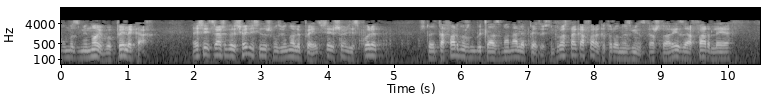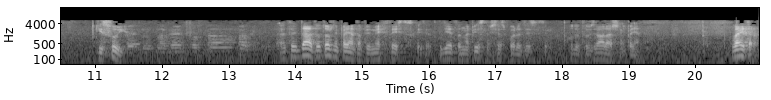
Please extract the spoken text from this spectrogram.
умазминой, в пелеках. Дальше есть Раша говорит, что здесь идут мазмино лепе. Все решения здесь спорят, что это афар нужно быть лазмана лепе. То есть не просто так афара, который он изменил. Сказал, что арейза афар ле кисуй. Это, да, это тоже непонятно, при Мехтейс, так сказать. Где это написано, все спорят здесь. с этим. Откуда это взял Раша, непонятно. Вайтер.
